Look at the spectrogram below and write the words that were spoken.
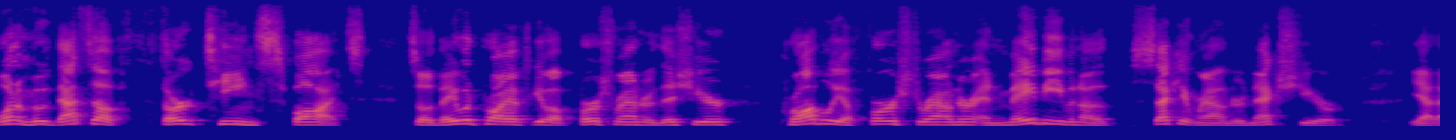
What a move. That's up 13 spots. So they would probably have to give up first rounder this year, probably a first rounder, and maybe even a second rounder next year. Yeah.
